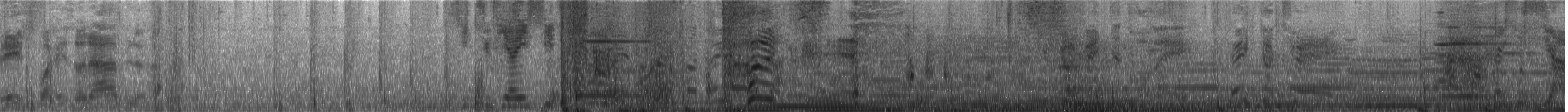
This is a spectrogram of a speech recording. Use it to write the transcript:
Raisonnable. Si tu viens ici, tu... Je vais te trouver et te tuer. Attrapez ce chien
